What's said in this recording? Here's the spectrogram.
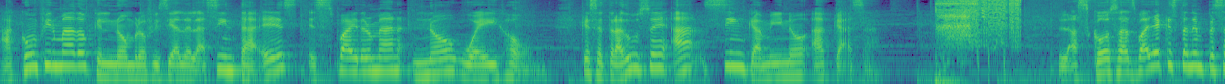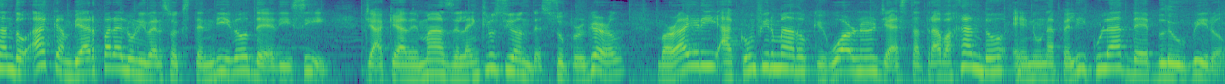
ha confirmado que el nombre oficial de la cinta es Spider-Man No Way Home, que se traduce a Sin Camino a Casa. Las cosas vaya que están empezando a cambiar para el universo extendido de DC, ya que además de la inclusión de Supergirl, Variety ha confirmado que Warner ya está trabajando en una película de Blue Beetle,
